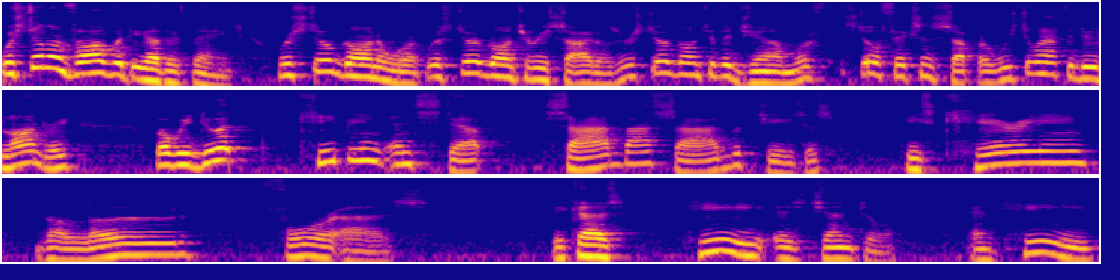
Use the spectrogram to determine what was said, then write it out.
We're still involved with the other things. We're still going to work. We're still going to recitals. We're still going to the gym. We're still fixing supper. We still have to do laundry, but we do it keeping in step, side by side with Jesus. He's carrying the load for us because he is gentle and he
